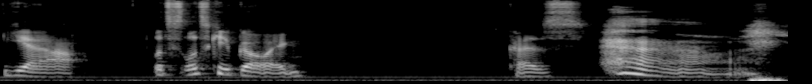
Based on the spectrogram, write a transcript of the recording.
yeah. Let's let's keep going. Cause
